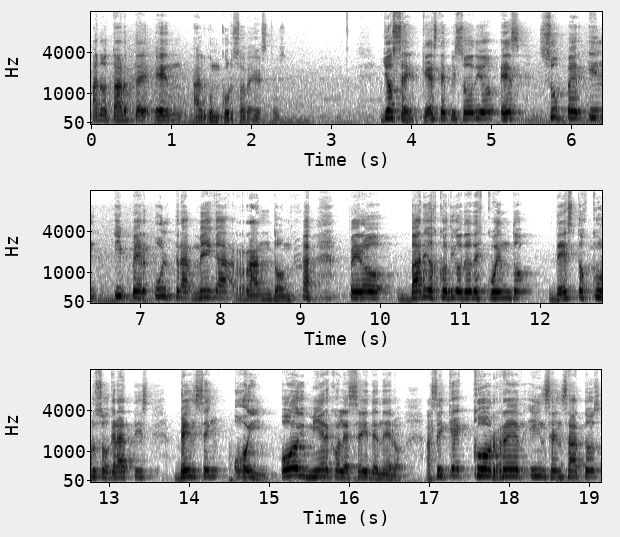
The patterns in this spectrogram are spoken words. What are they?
anotarte en algún curso de estos. Yo sé que este episodio es súper, hiper, ultra, mega random, pero varios códigos de descuento de estos cursos gratis vencen hoy, hoy miércoles 6 de enero. Así que corred insensatos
